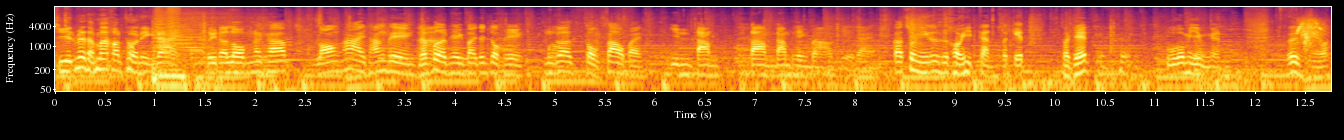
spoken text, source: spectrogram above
ชีวิตไม่สามารถคอนโทรลเองได้ ตื่นอารมณ์นะครับ ร้องไห้ทั้งเพลงเดี๋ยวเปิดเพลงไปจนจบเพลงมึงก็โศกเศร้าไป อินตามตามตามเพลงไปโอเคได้ ก็ช่วงนี้ก็คือเขาฮิตกันสเก็ตสเก็ตกูก็มีเหมือนกันเฮ้ยไงวะ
